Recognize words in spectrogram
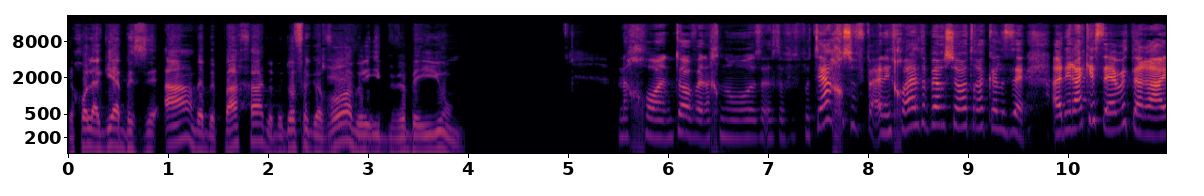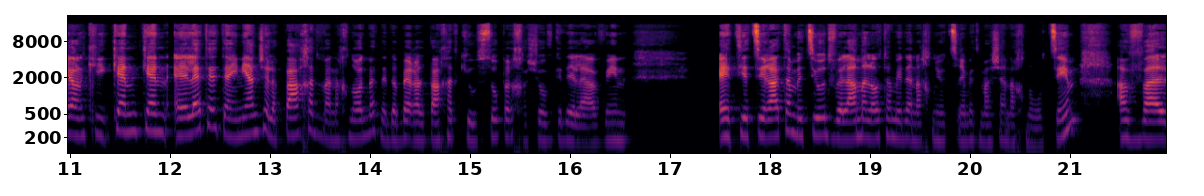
יכול להגיע בזיעה ובפחד ובדופק גבוה כן. וב- ובאיום. נכון, טוב, אנחנו, זה פותח עכשיו, אני יכולה לדבר שעות רק על זה. אני רק אסיים את הרעיון, כי כן, כן, העלית את העניין של הפחד, ואנחנו עוד מעט נדבר על פחד, כי הוא סופר חשוב כדי להבין את יצירת המציאות ולמה לא תמיד אנחנו יוצרים את מה שאנחנו רוצים, אבל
